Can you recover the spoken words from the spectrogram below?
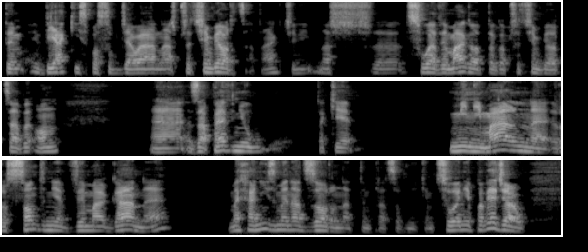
tym, w jaki sposób działa nasz przedsiębiorca, tak? Czyli nasz e, CUE wymaga od tego przedsiębiorcy, aby on e, zapewnił takie minimalne, rozsądnie wymagane mechanizmy nadzoru nad tym pracownikiem. CUE nie powiedział, E,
